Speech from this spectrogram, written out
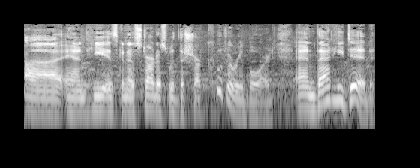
uh, and he is going to start us with the charcuterie board, and that he did.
